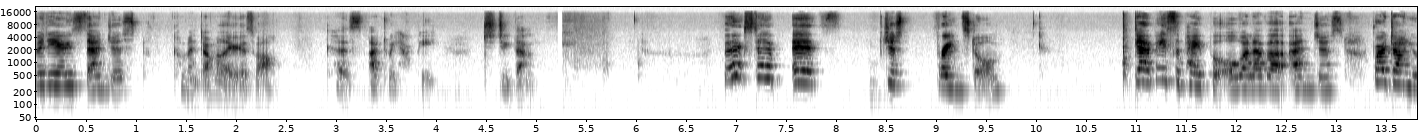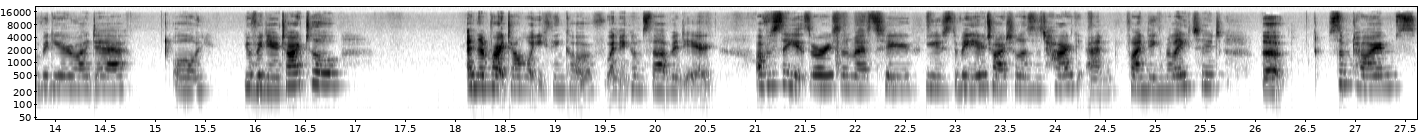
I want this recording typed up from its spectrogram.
videos then just comment down below as well because I'd be happy to do them. The next tip is just brainstorm. Get a piece of paper or whatever and just write down your video idea or your video title and then write down what you think of when it comes to that video. Obviously it's very similar to use the video title as a tag and finding related but sometimes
